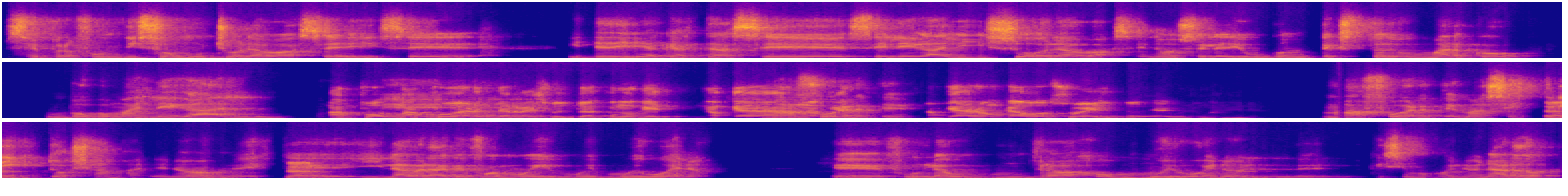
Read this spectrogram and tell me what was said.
se profundizó mucho la base y, se, y te diría que hasta se, se legalizó la base, ¿no? Se le dio un contexto de un marco un poco más legal, más, eh, fuerte resultó. Es como que no quedaron, más no quedaron- fuerte. no quedaron cabos sueltos de alguna manera. más fuerte, más estricto, llamarle, ¿no? Este, Claro. Y la verdad que fue muy, muy, muy bueno. Eh, fue un trabajo muy bueno el, el que hicimos con Leonardo.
